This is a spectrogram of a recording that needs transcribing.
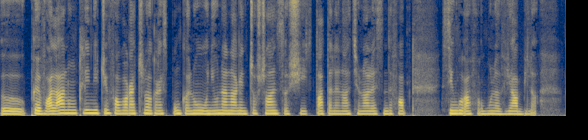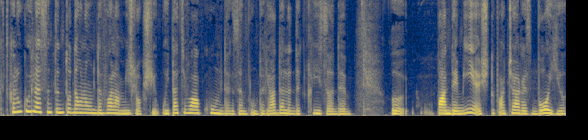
uh, prevala, nu înclin nici în favoarea celor care spun că nu, Uniunea nu are nicio șansă și statele naționale sunt de fapt singura formulă viabilă. Cred că lucrurile sunt întotdeauna undeva la mijloc și uitați-vă acum, de exemplu, în perioadele de criză, de uh, pandemie și după aceea război, uh,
